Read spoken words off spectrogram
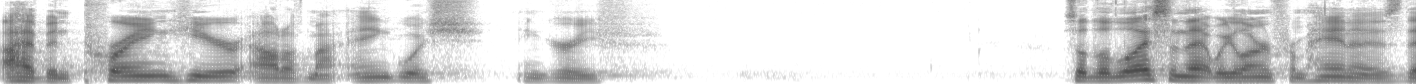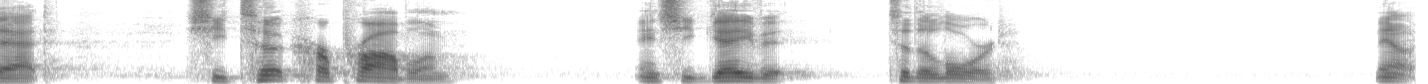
I have been praying here out of my anguish and grief. So, the lesson that we learn from Hannah is that she took her problem and she gave it to the Lord. Now,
